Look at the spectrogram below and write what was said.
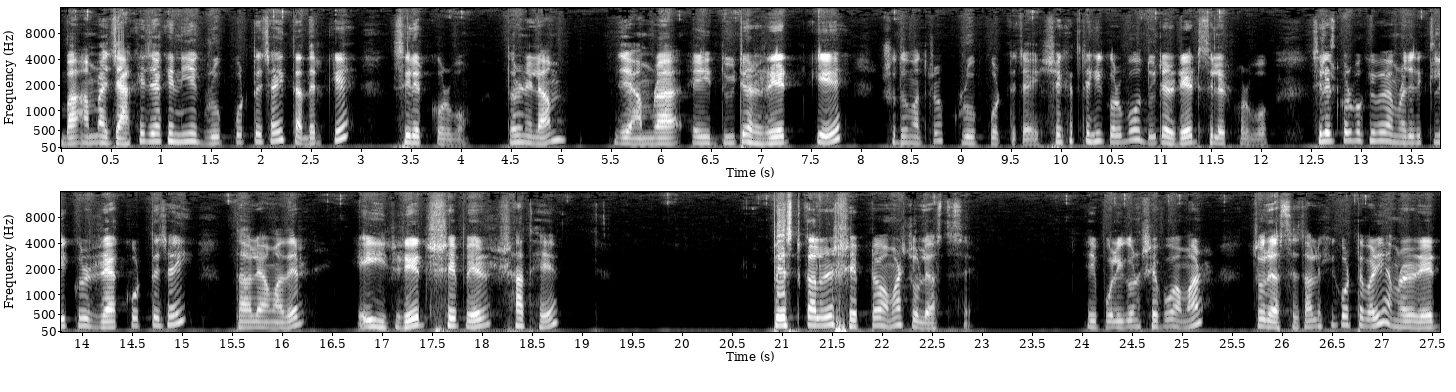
বা আমরা যাকে যাকে নিয়ে গ্রুপ করতে চাই, তাদেরকে সিলেক্ট করব। ধরে নিলাম যে আমরা এই দুইটা রেডকে শুধুমাত্র গ্রুপ করতে চাই। সেক্ষেত্রে কি করব? দুইটা রেড সিলেক্ট করব। সিলেক্ট করব কীভাবে? আমরা যদি ক্লিক করে ড্র্যাগ করতে চাই, তাহলে আমাদের এই রেড শেপের সাথে পেস্ট কালারের শেপটাও আমার চলে আসতেছে। এই পলিগন শেপও আমার চলে আসছে। তাহলে কি করতে পারি? আমরা রেড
